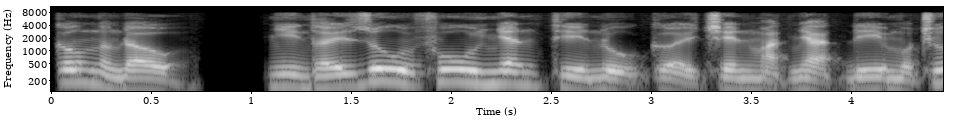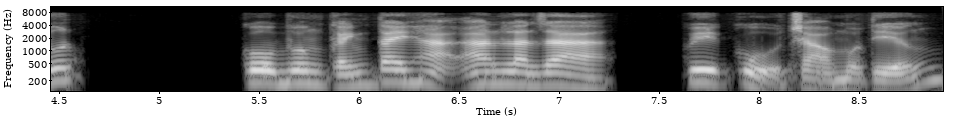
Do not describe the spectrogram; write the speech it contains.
câu ngẩng đầu, nhìn thấy du phu nhân thì nụ cười trên mặt nhạt đi một chút. Cô buông cánh tay hạ an lan ra, quy củ chào một tiếng,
